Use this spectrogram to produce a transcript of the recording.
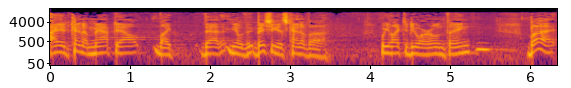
I had kind of mapped out like that. You know, basically it's kind of a we like to do our own thing. But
